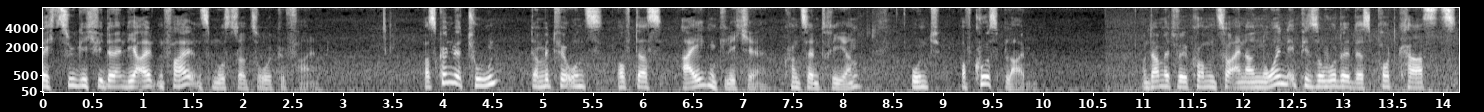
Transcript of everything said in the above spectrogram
recht zügig wieder in die alten Verhaltensmuster zurückgefallen. Was können wir tun, damit wir uns auf das Eigentliche konzentrieren und auf Kurs bleiben? Und damit willkommen zu einer neuen Episode des Podcasts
